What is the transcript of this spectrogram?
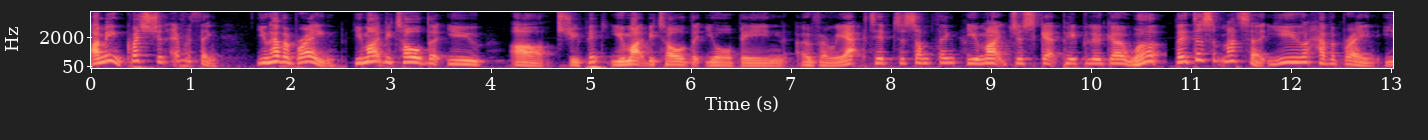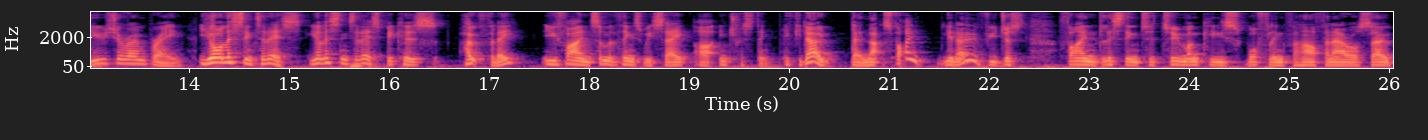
I mean, question everything. You have a brain. You might be told that you are stupid. You might be told that you're being overreactive to something. You might just get people who go, What? But it doesn't matter. You have a brain. Use your own brain. You're listening to this. You're listening to this because hopefully you find some of the things we say are interesting. If you don't, then that's fine. You know, if you just find listening to two monkeys waffling for half an hour or so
